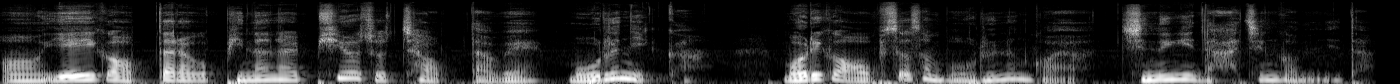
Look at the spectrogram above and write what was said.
어, 예의가 없다라고 비난할 필요조차 없다. 왜? 모르니까. 머리가 없어서 모르는 거야. 지능이 낮은 겁니다.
